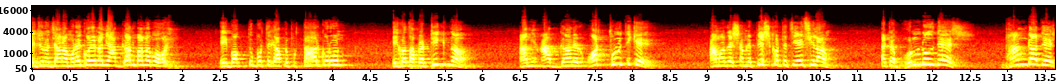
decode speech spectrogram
এই জন্য যারা মনে করেন আমি আফগান বানাবো, এই বক্তব্য থেকে আপনি প্রত্যাহার করুন। এই কথা আপনার ঠিক না। আমি আফগানের অর্থনীতিকে আমাদের সামনে পেশ করতে চেয়েছিলাম। একটা ভণ্ডুল দেশ, ভাঙ্গা দেশ,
